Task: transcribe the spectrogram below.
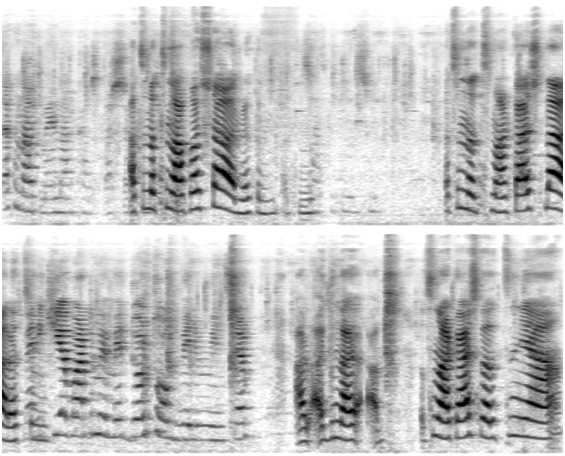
Sakın atmayın arkadaşlar. Atın atın arkadaşlar bakın atın atın atın arkadaşlar Ben atın. ikiye vardım Emir. Dört oldu benim wins'im. Atın, atın, atın arkadaşlar atın ya.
